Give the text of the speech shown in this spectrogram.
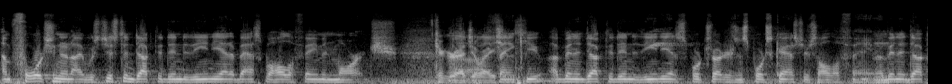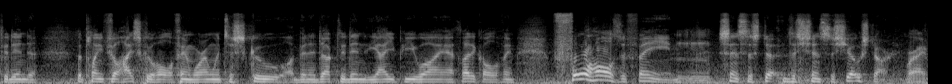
I'm fortunate. I was just inducted into the Indiana Basketball Hall of Fame in March. Congratulations. Uh, thank you. I've been inducted into the Indiana Sports Writers and Sportscasters Hall of Fame. I've been inducted into the Plainfield High School Hall of Fame where I went to school. I've been inducted into the IUPUI Athletic Hall of Fame. Four halls of fame since the, the since the show started. Right.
